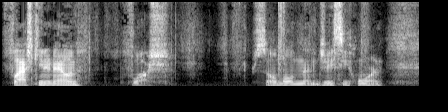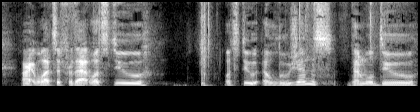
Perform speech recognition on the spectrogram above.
Flash Keenan Allen, flush. So Molden and Jaycee Horn. All right, well, that's it for that. Let's do, let's do Illusions. Then we'll do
